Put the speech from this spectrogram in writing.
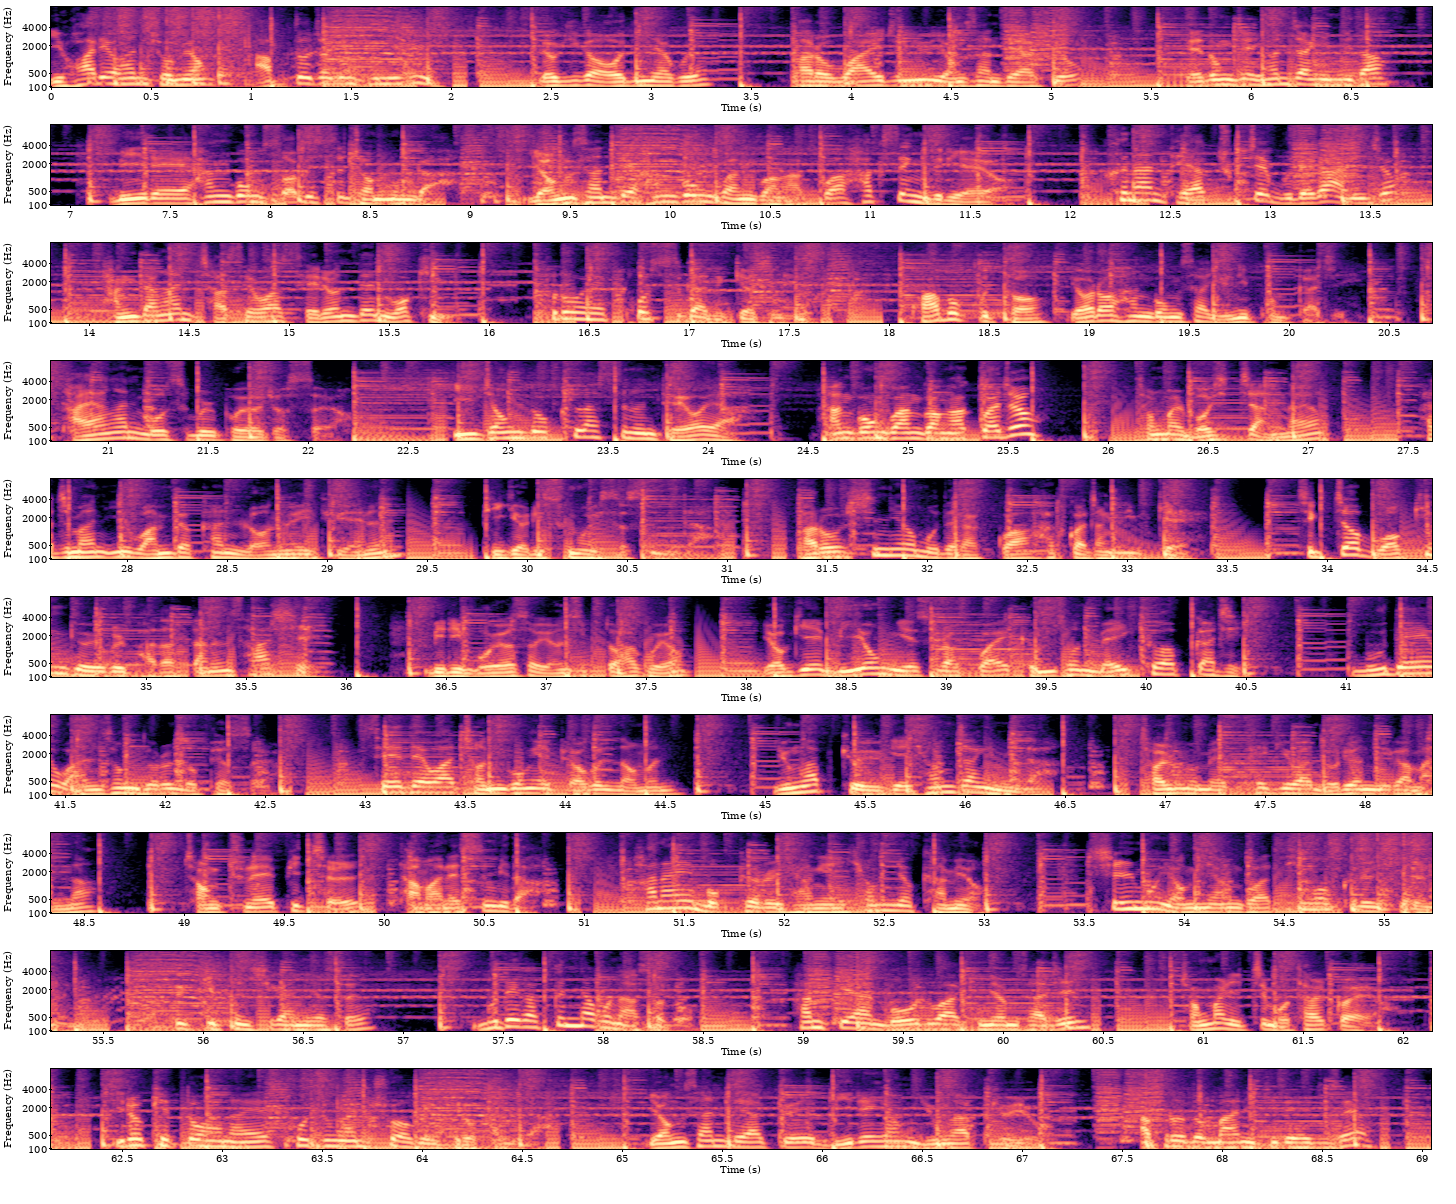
이 화려한 조명, 압도적인 분위기. 여기가 어디냐고요? 바로 YGU 영산대학교 대동제 현장입니다. 미래의 항공 서비스 전문가 영산대 항공관광학과 학생들이에요. 흔한 대학 축제 무대가 아니죠? 당당한 자세와 세련된 워킹, 프로의 포스가 느껴지네요. 과복부터 여러 항공사 유니폼까지 다양한 모습을 보여줬어요. 이 정도 클래스는 되어야 항공관광학과죠? 정말 멋있지 않나요? 하지만 이 완벽한 런웨이 뒤에는 비결이 숨어 있었습니다. 바로 시니어 모델학과 학과장님께 직접 워킹 교육을 받았다는 사실. 미리 모여서 연습도 하고요. 여기에 미용예술학과의 금손 메이크업까지 무대의 완성도를 높였어요. 세대와 전공의 벽을 넘은 융합 교육의 현장입니다. 젊음의 패기와 노련미가 만나 정춘의 빛을 담아냈습니다. 하나의 목표를 향해 협력하며 실무 역량과 팀워크를 기르는 뜻깊은 시간이었어요. 무대가 끝나고 나서도 함께한 모두와 기념사진 정말 잊지 못할 거예요. 이렇게 또 하나의 소중한 추억을 기록합니다. 영산대학교의 미래형 융합 교육 앞으로도 많이 기대해 주세요.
